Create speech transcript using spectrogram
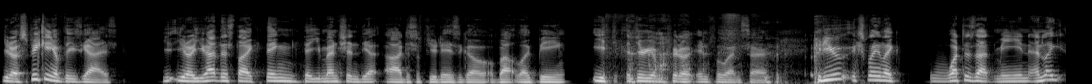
You know, speaking of these guys, you, you know, you had this like thing that you mentioned uh, just a few days ago about like being ETH, Ethereum crypto influencer. Could you explain like what does that mean, and like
